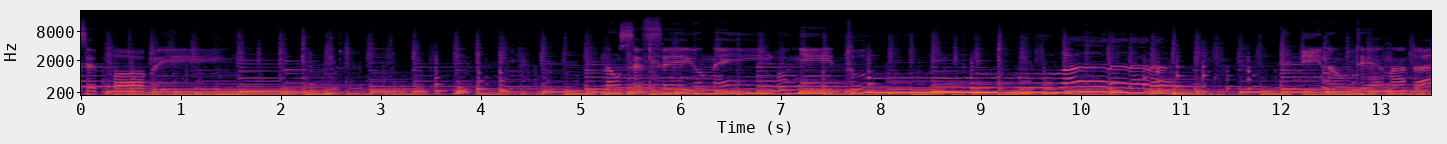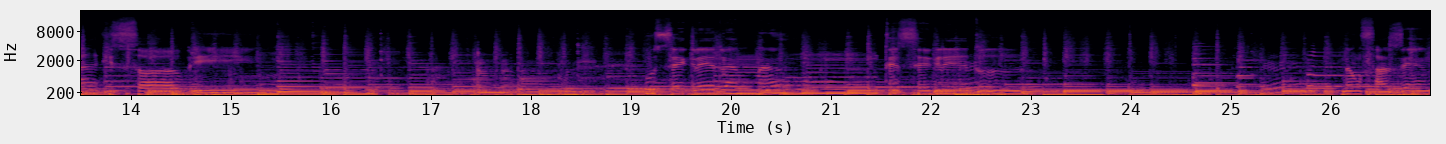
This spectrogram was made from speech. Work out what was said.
Ser pobre. Não ser feio nem bonito. Lararara. E não ter nada que sobre. O segredo é não ter segredo, não fazer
